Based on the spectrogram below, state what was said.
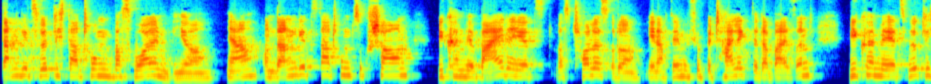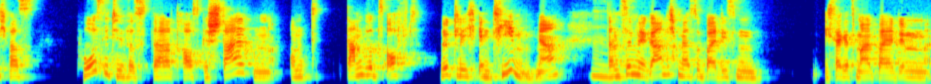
dann geht's wirklich darum, was wollen wir, ja? Und dann geht's darum zu schauen, wie können wir beide jetzt was Tolles oder je nachdem, wie viele Beteiligte dabei sind, wie können wir jetzt wirklich was Positives daraus gestalten? Und dann wird's oft wirklich intim, ja? Mhm. Dann sind wir gar nicht mehr so bei diesem, ich sage jetzt mal, bei dem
